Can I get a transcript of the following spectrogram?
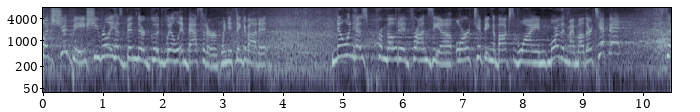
but should be. She really has been their goodwill ambassador when you think about it. No one has promoted Franzia or tipping a box of wine more than my mother. Tip it! So,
